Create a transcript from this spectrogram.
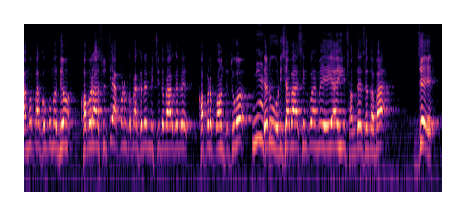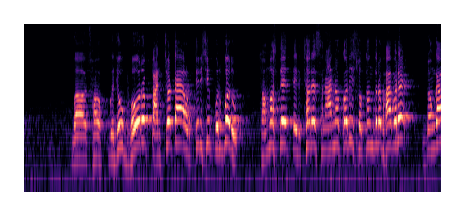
ଆମ ପାଖକୁ ମଧ୍ୟ ଖବର ଆସୁଛି ଆପଣଙ୍କ ପାଖରେ ନିଶ୍ଚିତ ଭାବରେ ଖବର ପହଞ୍ଚୁଥିବ। ତେଣୁ ଓଡ଼ିଶାବାସୀଙ୍କୁ ଆମେ ଏଇଆ ହିଁ ସନ୍ଦେଶ ଦେବା ଯେ ଯୋଉ ଭୋର ପାଞ୍ଚଟା ଅଠତିରିଶ ପୂର୍ବରୁ ସମସ୍ତେ ତୀର୍ଥରେ ସ୍ନାନ କରି ସ୍ୱତନ୍ତ୍ର ଭାବରେ ଡଙ୍ଗା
